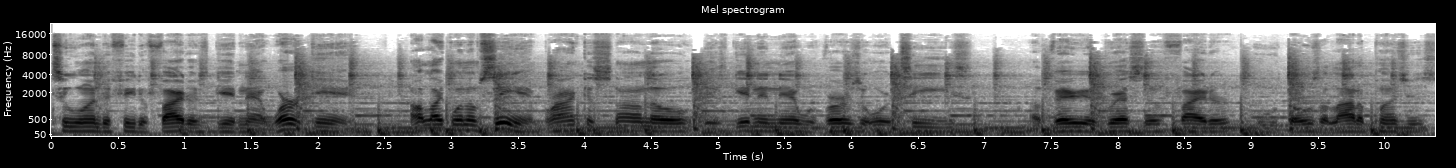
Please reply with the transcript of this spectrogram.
Two undefeated fighters getting that work in. I like what I'm seeing. Brian Castano is getting in there with Vergil Ortiz, a very aggressive fighter who throws a lot of punches.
